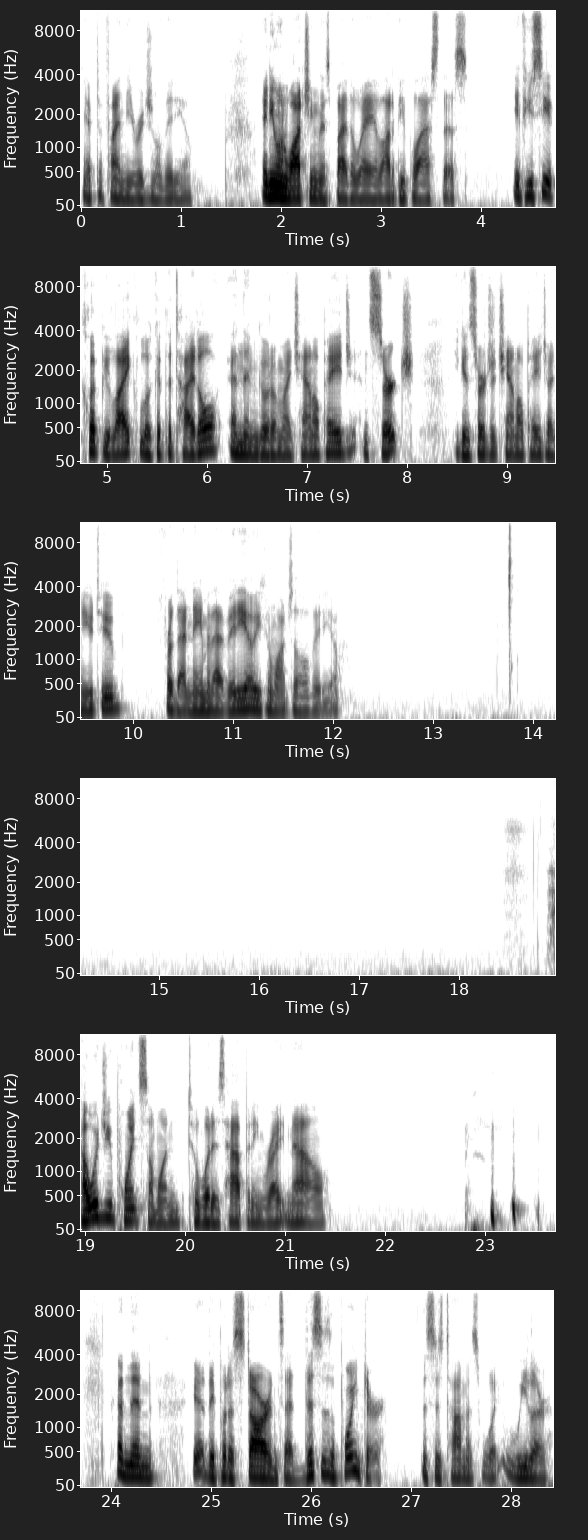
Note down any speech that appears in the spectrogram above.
You have to find the original video. Anyone watching this, by the way, a lot of people ask this. If you see a clip you like, look at the title and then go to my channel page and search. You can search a channel page on YouTube for that name of that video, you can watch the whole video. How would you point someone to what is happening right now? and then, yeah, they put a star and said, This is a pointer. This is Thomas Wheeler.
